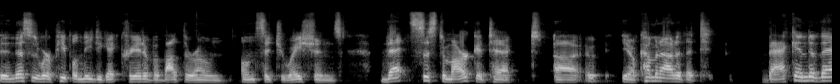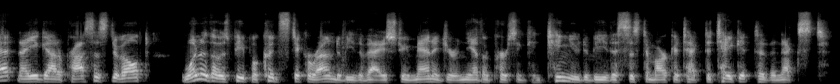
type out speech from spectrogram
and this is where people need to get creative about their own own situations. That system architect, uh, you know, coming out of the t- back end of that, now you got a process developed one of those people could stick around to be the value stream manager and the other person continue to be the system architect to take it to the next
